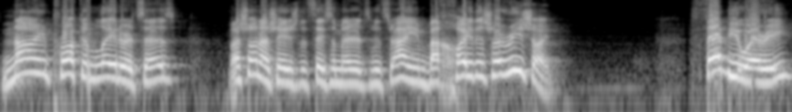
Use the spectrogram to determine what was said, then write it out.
nine prokim later it says, Vashon HaSheirish, let's say some Eretz Mitzrayim, B'chodesh HaRishon. February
